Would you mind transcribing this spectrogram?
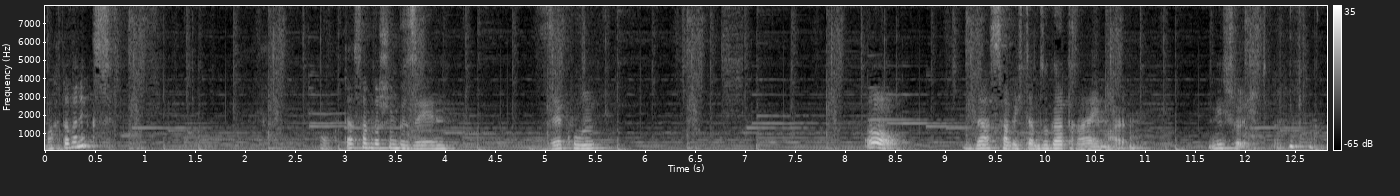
Macht aber nichts. Auch das haben wir schon gesehen. Sehr cool. Oh, das habe ich dann sogar dreimal. Nicht schlecht.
